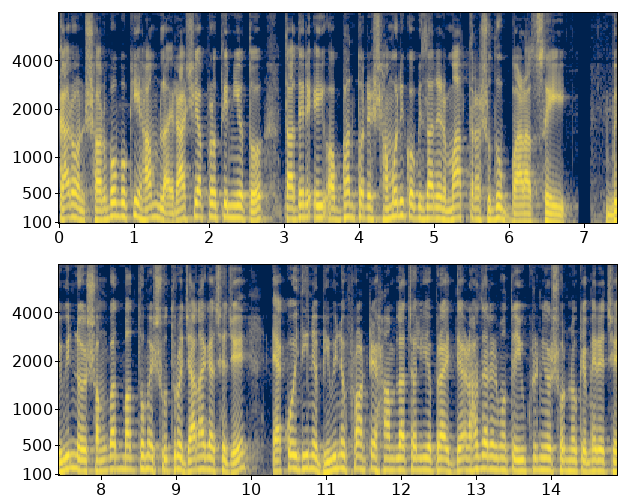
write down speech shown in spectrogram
কারণ সর্বমুখী হামলায় রাশিয়া প্রতিনিয়ত তাদের এই অভ্যন্তরে সামরিক অভিযানের মাত্রা শুধু বাড়াচ্ছেই। বিভিন্ন সংবাদ মাধ্যমে সূত্র জানা গেছে যে একই দিনে বিভিন্ন ফ্রন্টে হামলা চালিয়ে প্রায় দেড় হাজারের মতো ইউক্রেনীয় সৈন্যকে মেরেছে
